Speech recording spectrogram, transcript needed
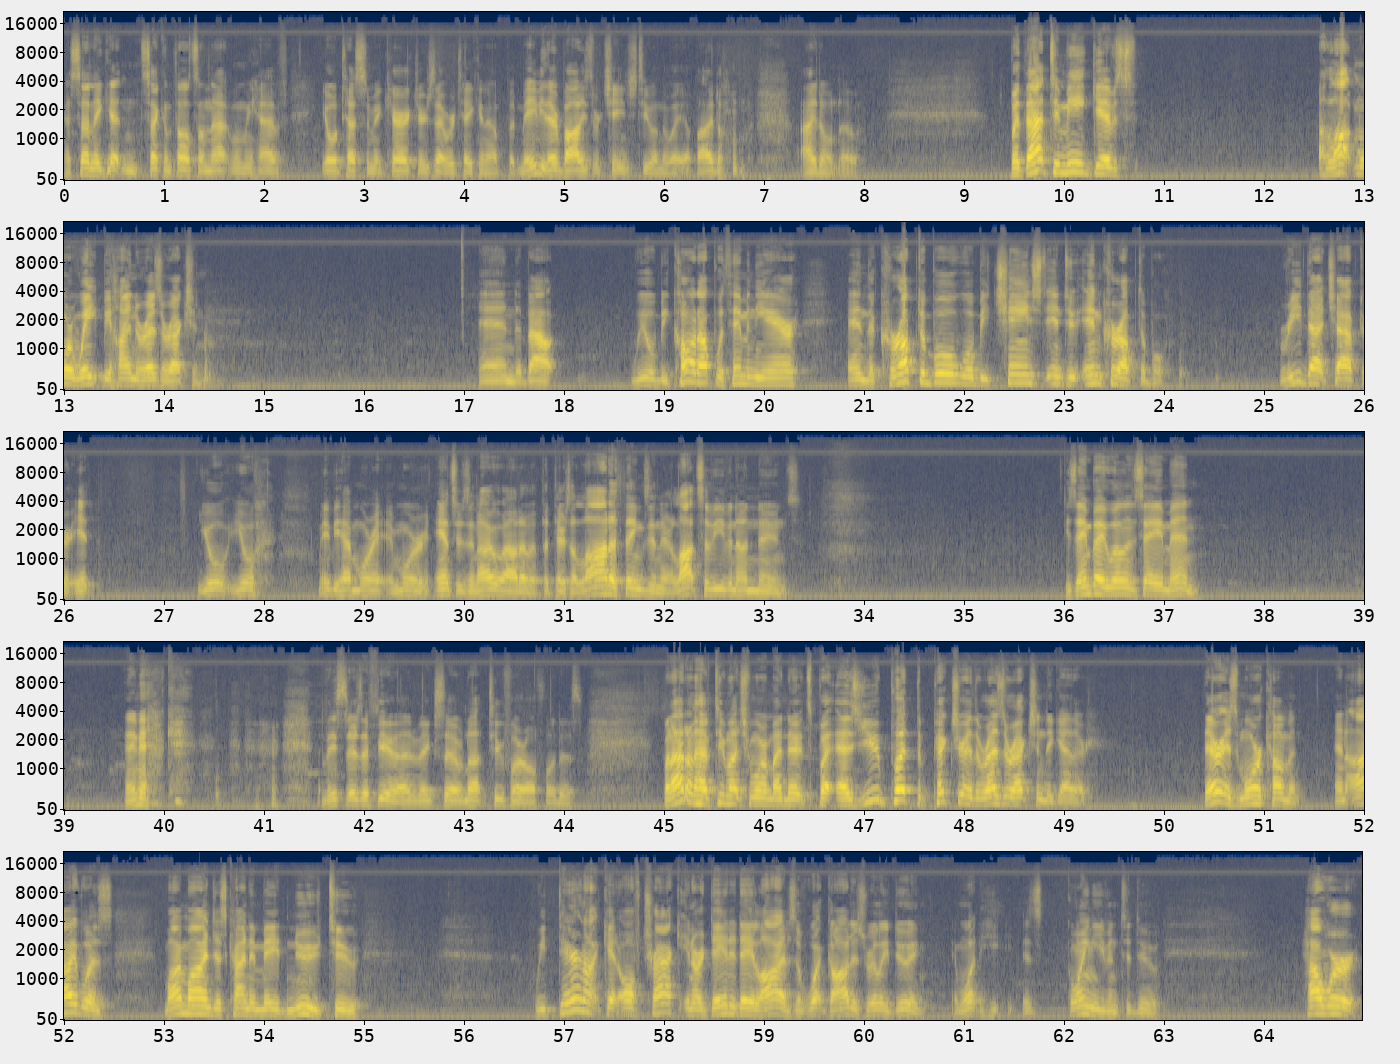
I suddenly getting second thoughts on that when we have the Old Testament characters that were taken up, but maybe their bodies were changed too on the way up. I don't, I don't know. But that to me gives a lot more weight behind the resurrection. And about we will be caught up with him in the air, and the corruptible will be changed into incorruptible. Read that chapter. It you'll you'll maybe have more more answers than I will out of it, but there's a lot of things in there, lots of even unknowns. Is anybody willing to say amen? Amen. Okay. At least there's a few. I make sure I'm not too far off on this. But I don't have too much more in my notes. But as you put the picture of the resurrection together, there is more coming. And I was, my mind just kind of made new to, we dare not get off track in our day to day lives of what God is really doing and what He is going even to do. How we're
